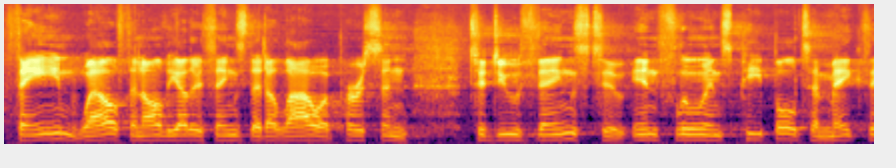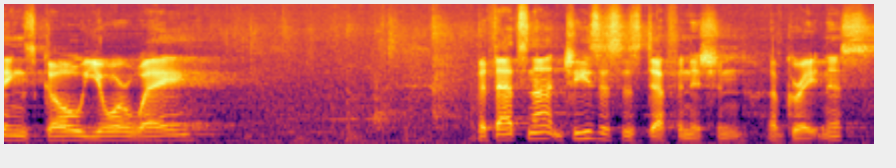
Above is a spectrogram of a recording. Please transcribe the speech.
fame, wealth, and all the other things that allow a person to do things, to influence people, to make things go your way. But that's not Jesus' definition of greatness.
